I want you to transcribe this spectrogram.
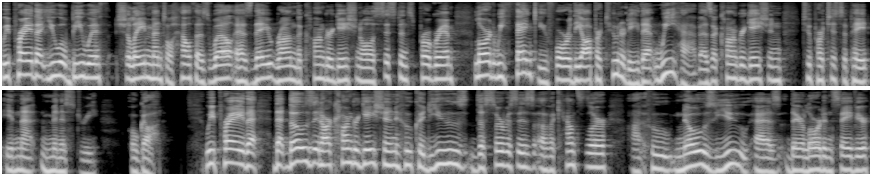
We pray that you will be with Shalem Mental Health as well as they run the Congregational Assistance Program. Lord, we thank you for the opportunity that we have as a congregation to participate in that ministry, O God. We pray that, that those in our congregation who could use the services of a counselor uh, who knows you as their Lord and Savior,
